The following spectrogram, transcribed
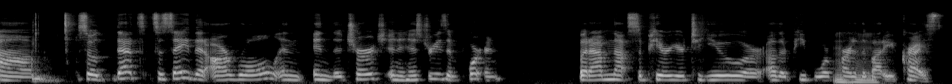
um, so that's to say that our role in in the church and in history is important but i'm not superior to you or other people we're part of the Mhm. body of christ.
